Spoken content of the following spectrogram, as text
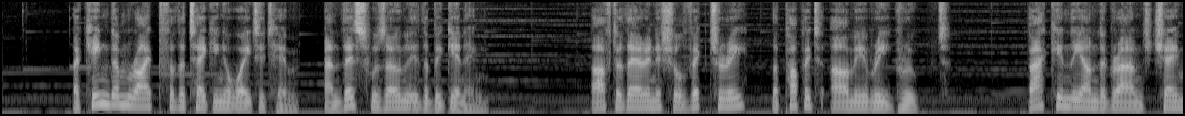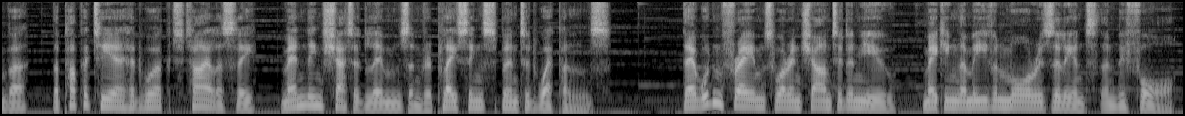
A kingdom ripe for the taking awaited him, and this was only the beginning. After their initial victory, the puppet army regrouped. Back in the underground chamber, the puppeteer had worked tirelessly, mending shattered limbs and replacing splintered weapons. Their wooden frames were enchanted anew, making them even more resilient than before.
